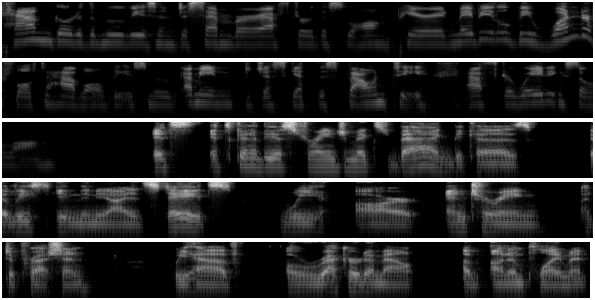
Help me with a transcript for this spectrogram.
can go to the movies in December after this long period, maybe it'll be wonderful to have all these movies. I mean, to just get this bounty after waiting so long. It's it's going to be a strange mixed bag because at least in the United States, we are entering a depression. We have a record amount of unemployment.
